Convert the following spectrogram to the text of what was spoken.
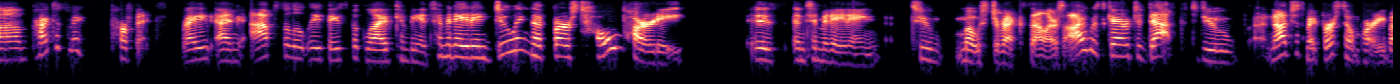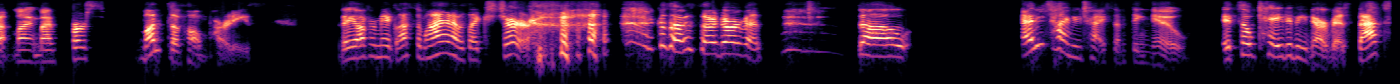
um, practice makes perfect, right? And absolutely, Facebook Live can be intimidating. Doing the first home party is intimidating to most direct sellers. I was scared to death to do not just my first home party, but my, my first month of home parties. They offered me a glass of wine. I was like, sure, because I was so nervous. So, anytime you try something new, it's okay to be nervous. That's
